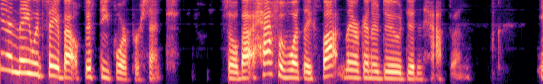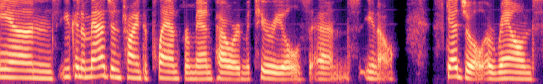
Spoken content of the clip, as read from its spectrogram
And they would say about 54%. So about half of what they thought they were going to do didn't happen. And you can imagine trying to plan for manpower and materials and, you know, schedule around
